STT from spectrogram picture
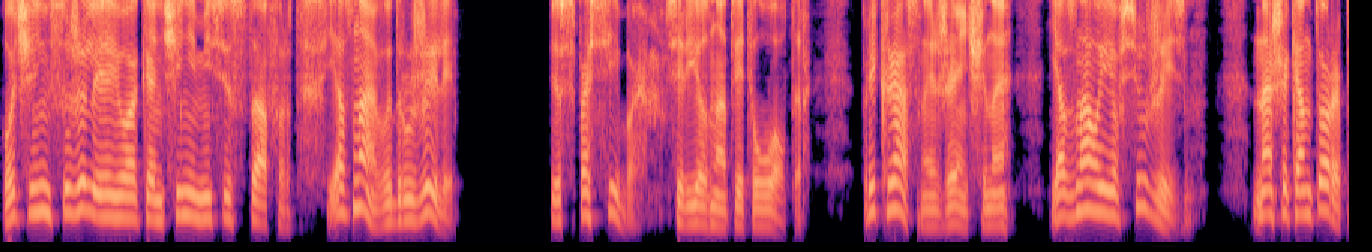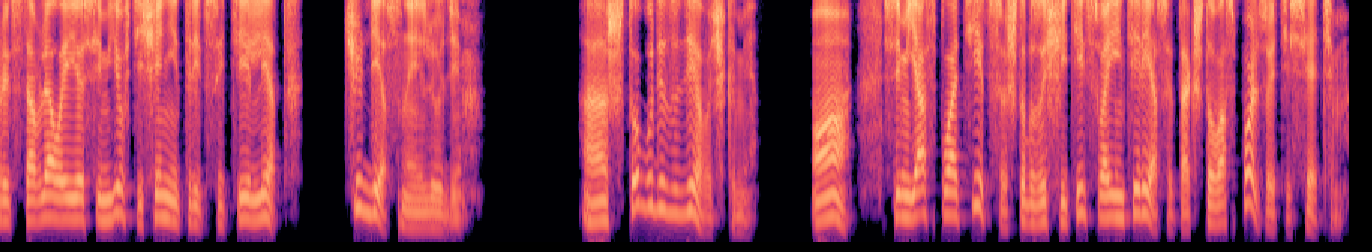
«Очень сожалею о кончине миссис Стаффорд. Я знаю, вы дружили». «Спасибо», — серьезно ответил Уолтер. «Прекрасная женщина. Я знал ее всю жизнь. Наша контора представляла ее семью в течение 30 лет. Чудесные люди». «А что будет с девочками?» «О, семья сплотится, чтобы защитить свои интересы, так что воспользуйтесь этим».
